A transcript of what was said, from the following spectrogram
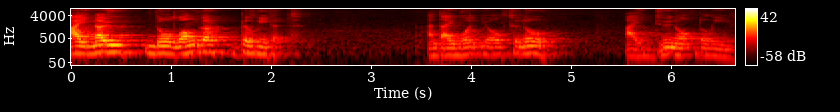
I now no longer believe it. And I want you all to know I do not believe.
